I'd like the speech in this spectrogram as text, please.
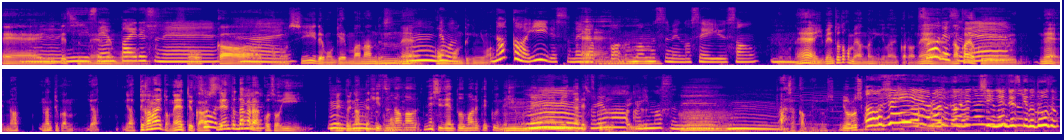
えー、いいですね。いい先輩ですね。そうか、はい楽しいでも現場なんですね。根も本的には。で仲いいですね、やっぱ。へー馬娘の声優さん。もね、イベントとかもやんなきゃいけないからね。そうですね仲良く、ね、な、なんていうか、や、やっていかないとね、っていうか、自然とだからこそいいイベントになってるんだと思うけど絆がね、自然と生まれていくんでしょうね。うんみんなで作るっていう。それはありますね。うん。朝かもよろしく。よろしくおあ、願いしぜひよろしくお願いします。新人ですけど、どうぞ。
